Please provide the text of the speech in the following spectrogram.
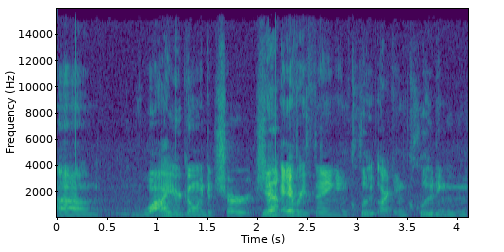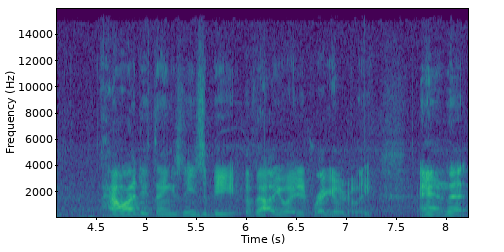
um, why you're going to church, like everything, include like including how I do things needs to be evaluated regularly, and that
